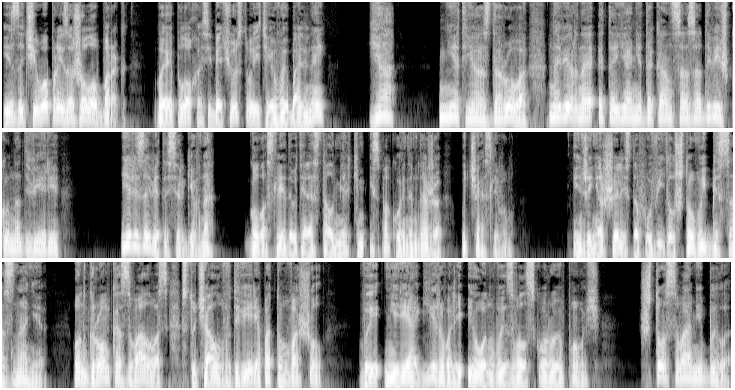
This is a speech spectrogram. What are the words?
Из-за чего произошел обморок? Вы плохо себя чувствуете? Вы больны? Я? Нет, я здорова. Наверное, это я не до конца задвижку на двери. Елизавета Сергеевна. Голос следователя стал мягким и спокойным, даже участливым. Инженер Шелестов увидел, что вы без сознания. Он громко звал вас, стучал в дверь, а потом вошел. Вы не реагировали, и он вызвал скорую помощь. Что с вами было?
